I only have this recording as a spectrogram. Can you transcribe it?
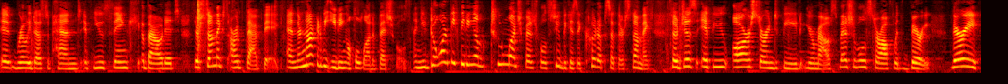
it really does depend. If you think about it, their stomachs aren't that big and they're not gonna be eating a whole lot of vegetables. And you don't wanna be feeding them too much vegetables too because it could upset their stomach. So just if you are starting to feed your mouse vegetables, start off with very, very,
